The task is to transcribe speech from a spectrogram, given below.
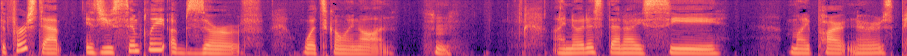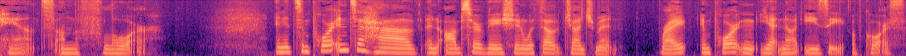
the first step is you simply observe what's going on. Hmm. I notice that I see my partner's pants on the floor. And it's important to have an observation without judgment, right? Important yet not easy, of course.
